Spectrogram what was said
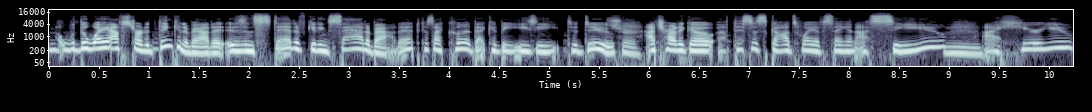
the way I've started thinking about it is instead of getting sad about it, because I could, that could be easy to do. Sure. I try to go, "Oh, this is God's way of saying, I see you, Mm. I hear you,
